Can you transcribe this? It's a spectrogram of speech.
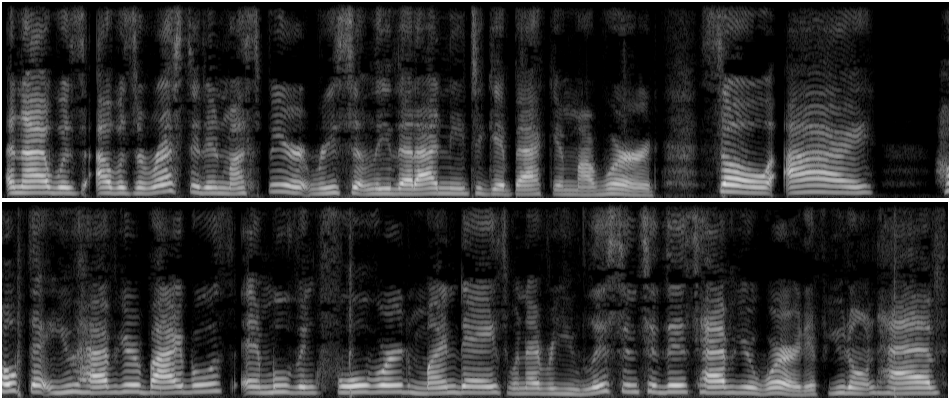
And I was, I was arrested in my spirit recently that I need to get back in my word. So I hope that you have your Bibles and moving forward Mondays, whenever you listen to this, have your word. If you don't have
